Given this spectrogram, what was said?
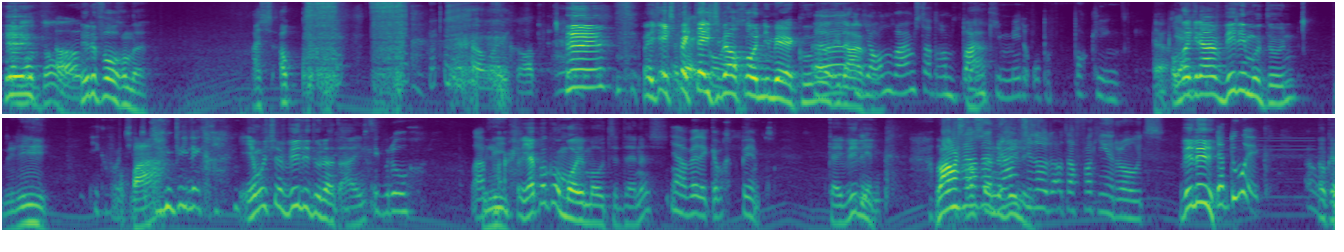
heel dol. Nu de volgende. Hij is... Oh. Oh god. Weet je, kom je wel gewoon niet meer, Koen. Je Eh? Jan, waarom staat er een bankje midden op een fucking... Omdat je daar een wheelie moet doen. Willy. Ik word toch een wieling gaan. Je moet je een wheelie doen aan het eind. Ik bedoel... Laat Willy. maar. Oh, jij hebt ook wel een mooie motor, Dennis. Ja, weet ik, ik heb gepimpt. Oké, wheelie. Waarom zijn Gas dat Willy. zo dat fucking rood? Willy! Ja, doe ik. Oké.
